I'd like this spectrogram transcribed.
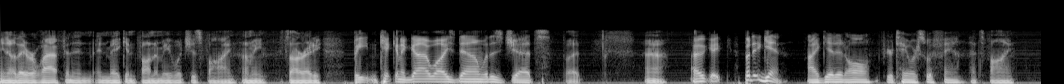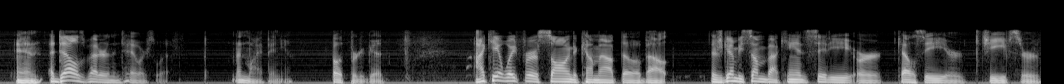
you know they were laughing and, and making fun of me, which is fine. I mean, it's already beating, kicking a guy while he's down with his Jets. But uh, okay, but again, I get it all. If you're a Taylor Swift fan, that's fine. And Adele's better than Taylor Swift, in my opinion. Both pretty good. I can't wait for a song to come out though about. There's going to be something about Kansas City or Kelce or Chiefs or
